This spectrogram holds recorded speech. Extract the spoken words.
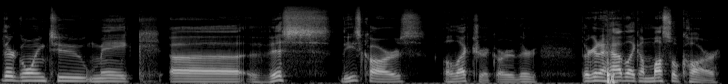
they're going to make uh, this these cars electric, or they're they're gonna have like a muscle car,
